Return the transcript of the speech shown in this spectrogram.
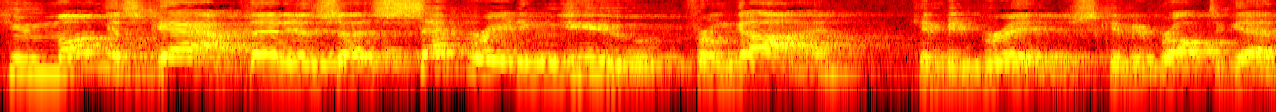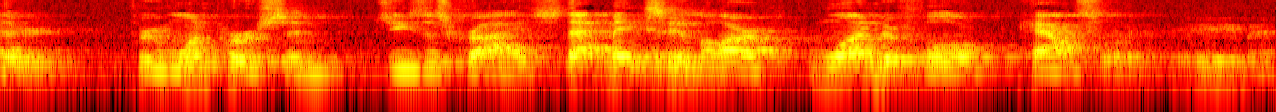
humongous gap that is uh, separating you from God can be bridged, can be brought together through one person, Jesus Christ. That makes him our wonderful counselor. Amen.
